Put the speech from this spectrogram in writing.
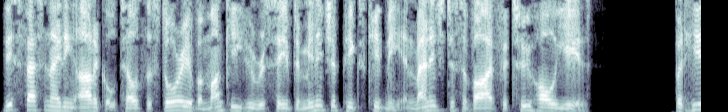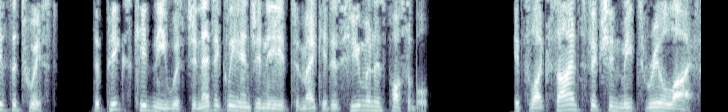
This fascinating article tells the story of a monkey who received a miniature pig's kidney and managed to survive for two whole years. But here's the twist. The pig's kidney was genetically engineered to make it as human as possible. It's like science fiction meets real life.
